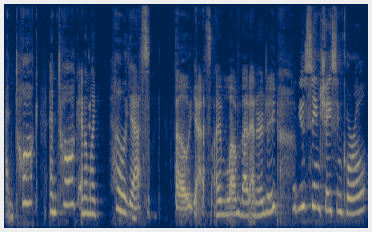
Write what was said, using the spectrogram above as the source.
and talk and talk. And I'm like, hell yes. Hell yes. I love that energy. Have you seen Chasing Coral?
